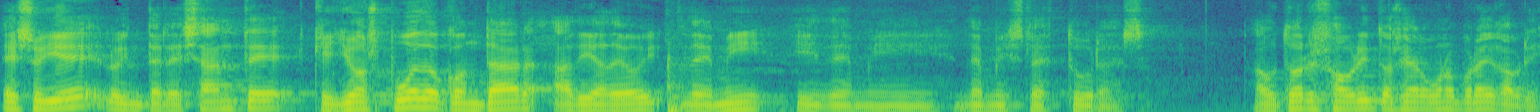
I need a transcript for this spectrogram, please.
eso y lo interesante que yo os puedo contar a día de hoy de mí y de, mi, de mis lecturas. Autores favoritos hay alguno por ahí Gabri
